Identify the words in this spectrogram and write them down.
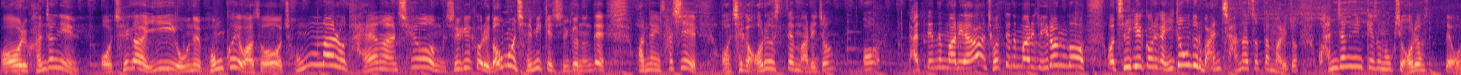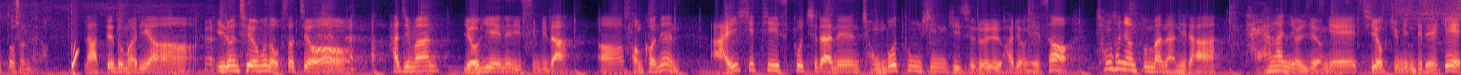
어, 우리 관장님, 어, 제가 이 오늘 벙커에 와서 정말로 다양한 체험, 즐길거리 너무 재밌게 즐겼는데, 관장님 사실 어, 제가 어렸을 땐 말이죠, 어, 나 때는 말이야, 저 때는 말이죠, 이런 거 어, 즐길거리가 이 정도로 많지 않았었단 말이죠. 관장님께서는 혹시 어렸을 때 어떠셨나요? 라떼도 말이야. 이런 체험은 없었죠. 하지만 여기에는 있습니다. 어, 벙커는 ICT 스포츠라는 정보통신 기술을 활용해서 청소년뿐만 아니라 다양한 연령의 지역 주민들에게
